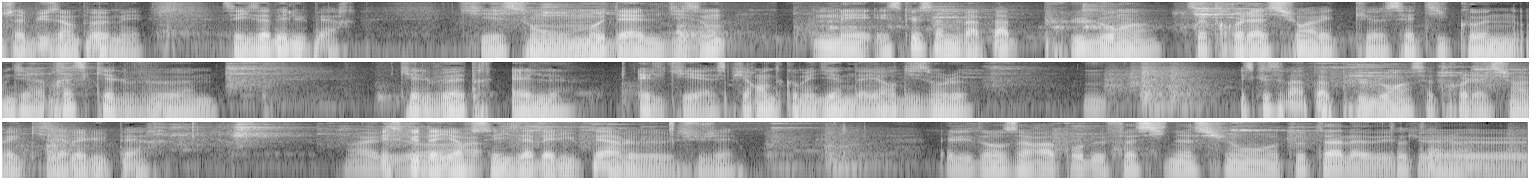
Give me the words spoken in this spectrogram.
j'abuse un peu, mais c'est Isabelle Huppert, qui est son modèle, disons. Mais est-ce que ça ne va pas plus loin, cette relation avec euh, cette icône? On dirait presque qu'elle veut, qu'elle veut être elle, elle qui est aspirante comédienne d'ailleurs, disons-le. Hmm. Est-ce que ça va pas plus loin, cette relation avec Isabelle Huppert? Est-ce que d'ailleurs c'est Isabelle Huppert le sujet elle est dans un rapport de fascination totale avec euh,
